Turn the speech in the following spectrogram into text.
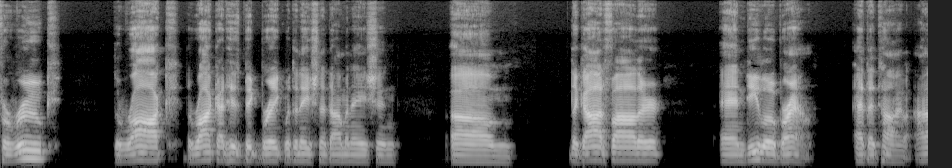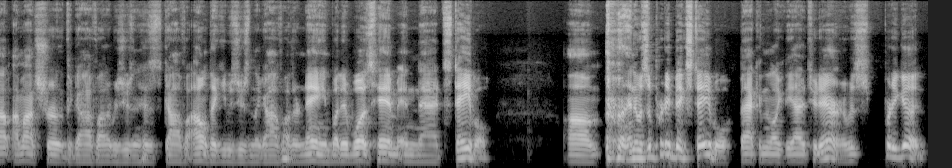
Farouk, The Rock. The Rock got his big break with the Nation of Domination. Um, the Godfather, and D'Lo Brown at the time. I, am not sure if the Godfather was using his Godfather. I don't think he was using the Godfather name, but it was him in that stable. Um, and it was a pretty big stable back in like the Attitude Era. It was pretty good.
